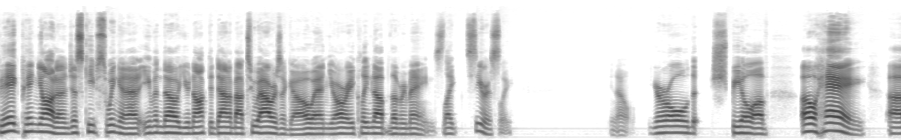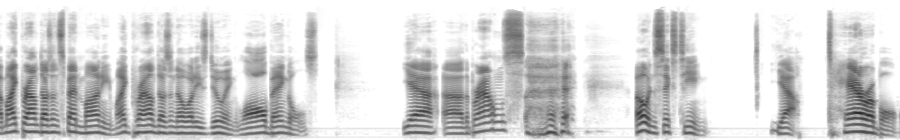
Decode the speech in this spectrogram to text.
big pinata and just keep swinging at it, even though you knocked it down about two hours ago and you already cleaned up the remains. Like seriously, you know your old spiel of, oh hey. Uh, Mike Brown doesn't spend money. Mike Brown doesn't know what he's doing. Lol Bengals. Yeah, uh, the Browns. oh, and 16. Yeah, terrible.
